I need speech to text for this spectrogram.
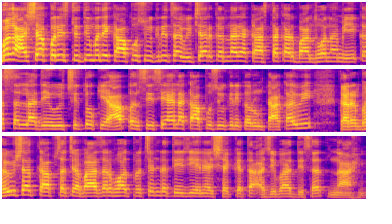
मग अशा परिस्थितीमध्ये कापूस विक्रीचा विचार करणाऱ्या कास्ताकार बांधवांना मी एकच सल्ला देऊ इच्छितो की आपण सीसीआयला कापूस विक्री करून टाकावी कारण भविष्यात कापसाच्या बाजारभावात प्रचंड तेजी येण्याची शक्यता अजिबात दिसत नाही.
